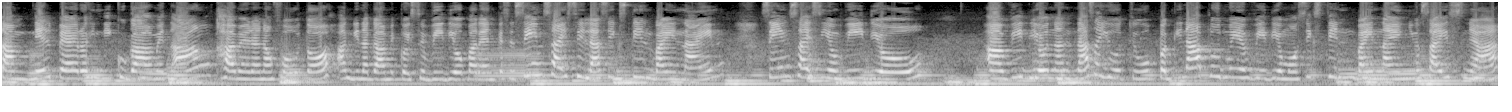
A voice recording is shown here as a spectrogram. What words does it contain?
thumbnail pero hindi ko gamit ang camera ng photo. Ang ginagamit ko is video pa rin kasi same size sila, 16 by 9. Same size yung video. Uh, video na nasa YouTube. Pag ina-upload mo yung video mo, 16 by 9 yung size niya.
